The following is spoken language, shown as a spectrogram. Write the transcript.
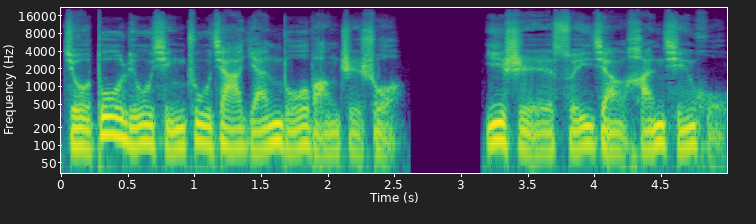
就多流行朱家阎罗王之说。一是隋将韩擒虎，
